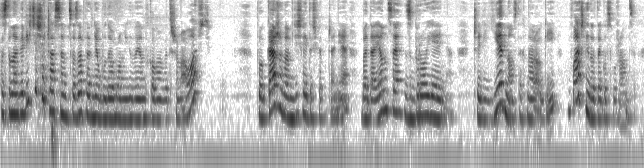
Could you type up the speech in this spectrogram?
Zastanawialiście się czasem, co zapewnia budowlom ich wyjątkową wytrzymałość? Pokażę Wam dzisiaj doświadczenie badające zbrojenia, czyli jedną z technologii właśnie do tego służących.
